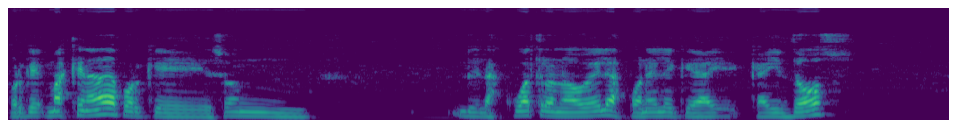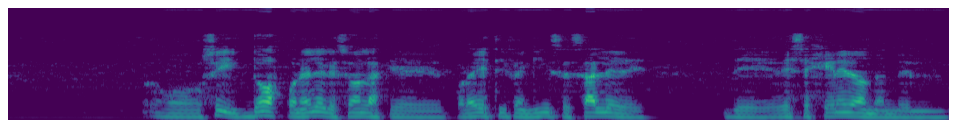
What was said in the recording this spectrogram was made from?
porque más que nada porque son de las cuatro novelas, ponele que hay, que hay dos, o sí, dos, ponele que son las que por ahí Stephen King se sale de, ese género donde el,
